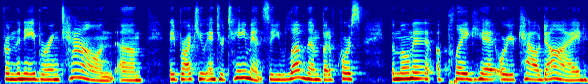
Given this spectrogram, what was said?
from the neighboring town. Um, they brought you entertainment, so you love them. But of course, the moment a plague hit or your cow died,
